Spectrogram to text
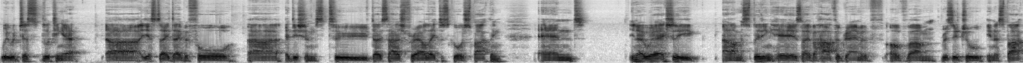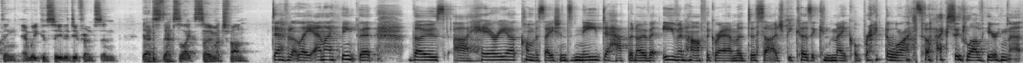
we were just looking at uh, yesterday, day before, uh, additions to dosage for our latest gorge sparkling, and you know we're actually um, splitting hairs over half a gram of, of um, residual in a sparkling, and we could see the difference, and that's that's like so much fun. Definitely. And I think that those uh, hairier conversations need to happen over even half a gram of dosage because it can make or break the wine. So I actually love hearing that.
